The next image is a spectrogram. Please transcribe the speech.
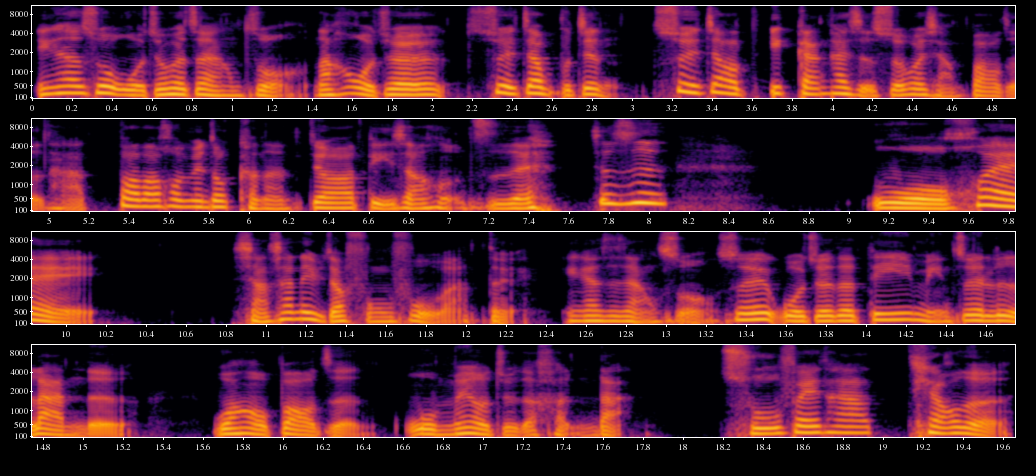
应该说，我就会这样做。然后我觉得睡觉不见睡觉一刚开始睡会想抱着他，抱到后面都可能掉到地上什么之类，就是。我会想象力比较丰富吧，对，应该是这样说。所以我觉得第一名最烂的玩偶抱枕，我没有觉得很烂，除非他挑的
